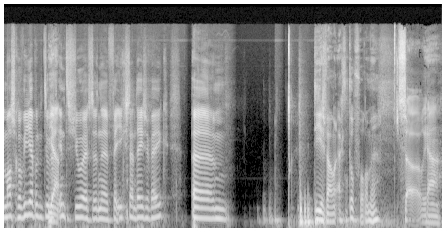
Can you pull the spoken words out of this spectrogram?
Mascowie heb ik natuurlijk Ja. het interview. heeft een VI gestaan deze week. Ehm, die is wel echt een topvorm, hè? Zo, ja.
